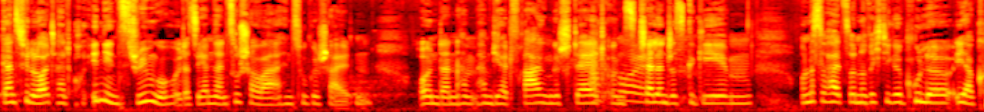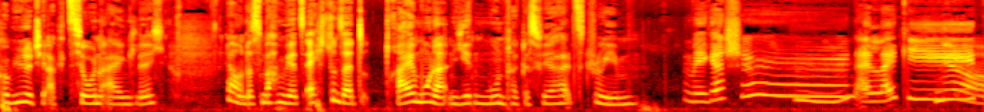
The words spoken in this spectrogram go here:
ganz viele Leute halt auch in den Stream geholt. Also sie haben dann Zuschauer hinzugeschalten. Und dann haben, haben die halt Fragen gestellt, Ach, cool. uns Challenges gegeben. Und das war halt so eine richtige coole ja, Community-Aktion eigentlich. Ja, und das machen wir jetzt echt schon seit drei Monaten, jeden Montag, dass wir halt streamen. Mega schön. Mhm. I like it. Ja.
